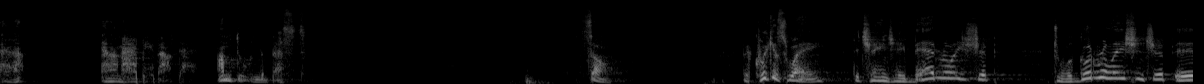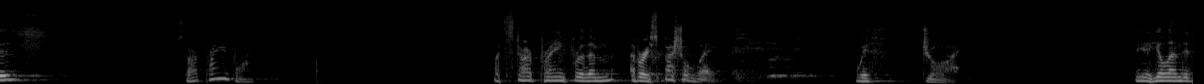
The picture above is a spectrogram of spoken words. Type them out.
And, I, and I'm happy about that. I'm doing the best. So, the quickest way to change a bad relationship to a good relationship is start praying for them. But start praying for them a very special way with joy. He'll end it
